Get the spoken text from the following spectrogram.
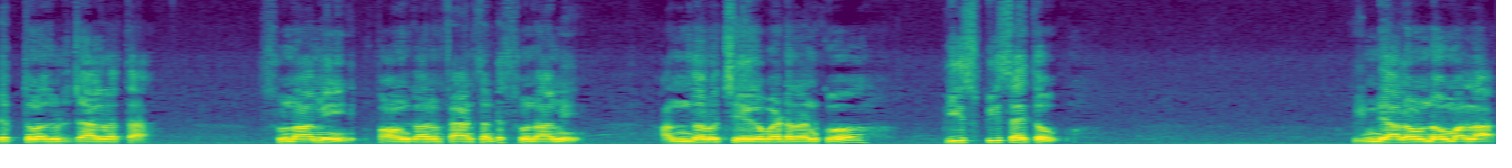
చెప్తున్నా చూడు జాగ్రత్త. సునామీ. పవన్ కళ్యాణ్ ఫ్యాన్స్ అంటే సునామీ. అందరు వచ్చి ఎగబడ్డారు అనుకో పీస్ పీస్ అవుతావు ఇండియాలో ఉండవు మళ్ళా.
